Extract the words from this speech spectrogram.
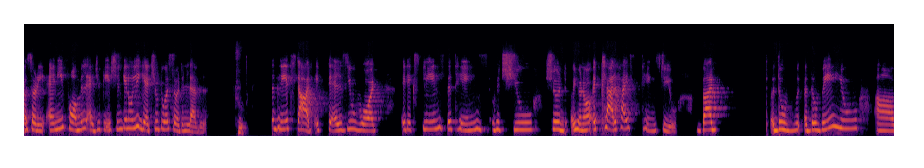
uh, sorry, any formal education can only get you to a certain level. True. It's a great start. It tells you what it explains the things which you should you know it clarifies things to you but the the way you uh,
